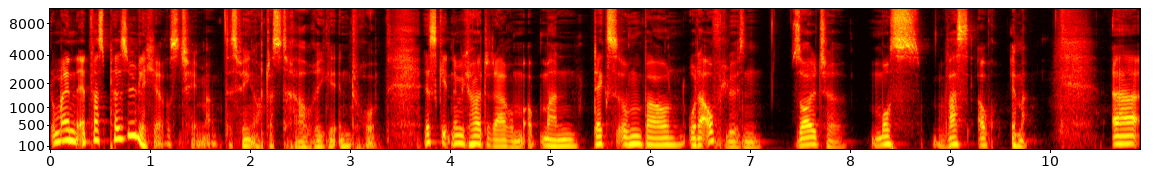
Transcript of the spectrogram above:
um ein etwas persönlicheres Thema. Deswegen auch das traurige Intro. Es geht nämlich heute darum, ob man Decks umbauen oder auflösen sollte, muss, was auch immer. Äh,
